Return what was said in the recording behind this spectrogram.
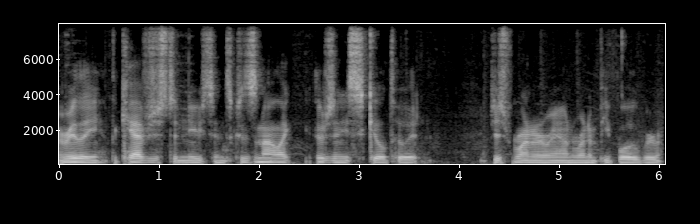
Really, the Cav's just a nuisance, because it's not like there's any skill to it. Just running around, running people over.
